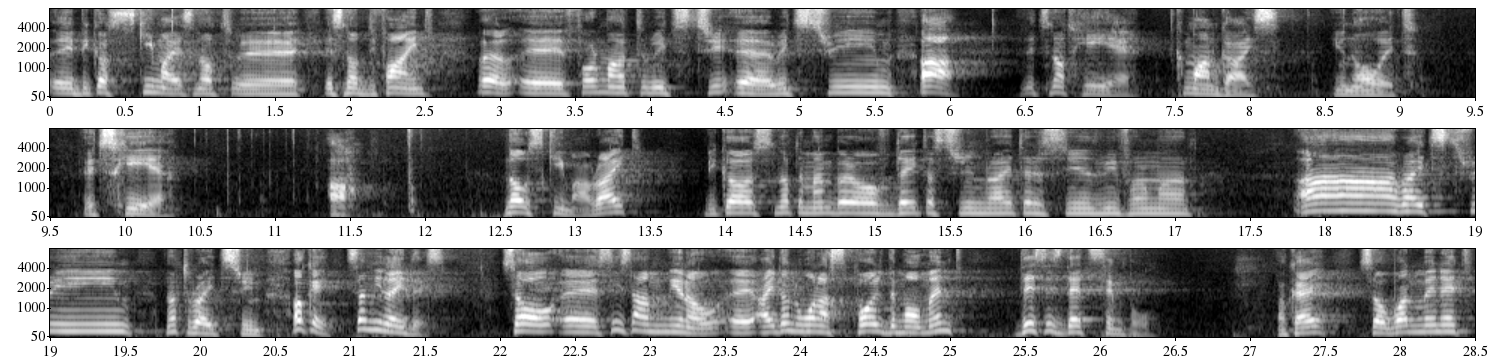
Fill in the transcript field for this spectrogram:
uh, because schema is not uh, is not defined. Well, uh, format read stream, uh, read stream. Ah, it's not here. Come on, guys, you know it. It's here. Ah, no schema, right? Because not a member of data stream writer CSV format. Ah, write stream, not write stream. Okay, something like this. So uh, since I'm, you know, uh, I don't want to spoil the moment, this is that simple. Okay, so one minute,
